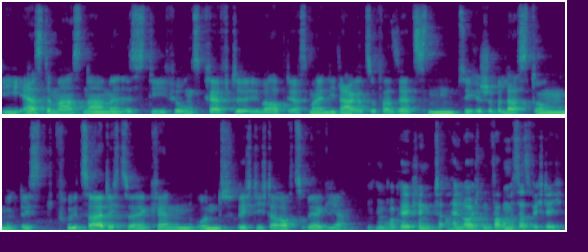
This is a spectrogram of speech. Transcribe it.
Die erste Maßnahme ist, die Führungskräfte überhaupt erstmal in die Lage zu versetzen, psychische Belastungen möglichst frühzeitig zu erkennen und richtig darauf zu reagieren. Mhm, okay, klingt einleuchtend. Warum ist das wichtig?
